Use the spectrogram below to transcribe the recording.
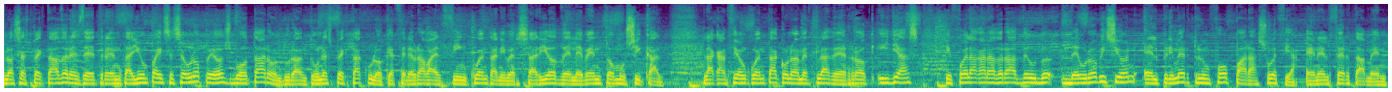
Los espectadores de 31 países europeos votaron durante un espectáculo que celebraba el 50 aniversario del evento musical. La canción cuenta con una mezcla de rock y jazz y fue la ganadora de, Eurovisión, el primer triunfo para Suecia en el certamen.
